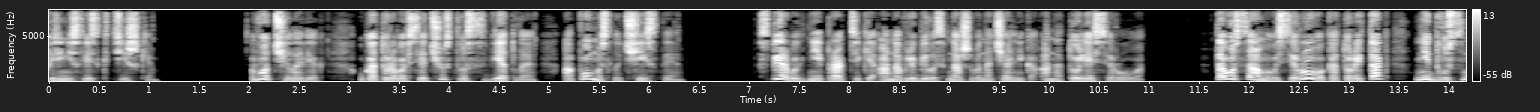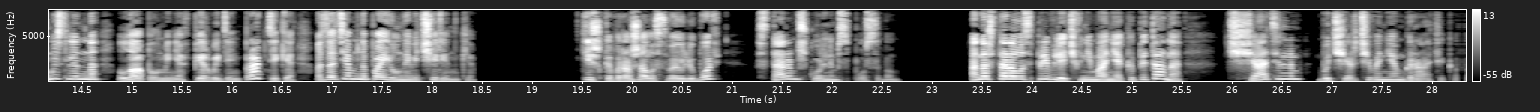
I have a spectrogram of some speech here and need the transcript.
перенеслись к Тишке. Вот человек, у которого все чувства светлые, а помыслы чистые. С первых дней практики она влюбилась в нашего начальника Анатолия Серова. Того самого Серова, который так недвусмысленно лапал меня в первый день практики, а затем напоил на вечеринке. Тишка выражала свою любовь старым школьным способом. Она старалась привлечь внимание капитана тщательным вычерчиванием графиков.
